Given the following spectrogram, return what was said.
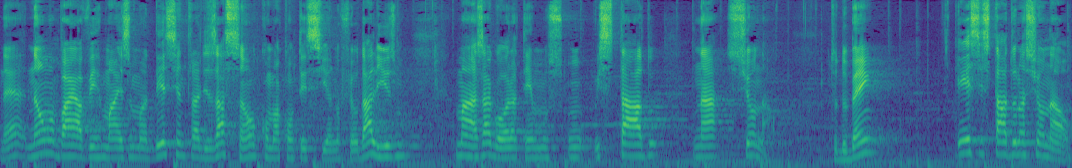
né? Não vai haver mais uma descentralização como acontecia no feudalismo, mas agora temos um estado nacional. Tudo bem? Esse estado nacional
